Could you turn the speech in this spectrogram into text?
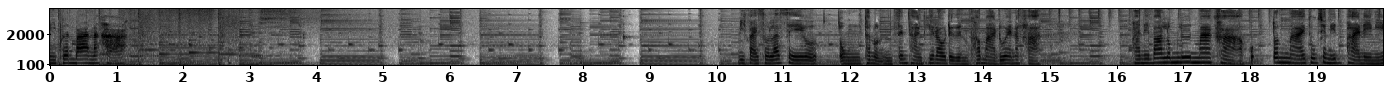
มีเพื่อนบ้านนะคะ มีไฟโซลาร์เซลล์ตรงถนนเส้นทางที่เราเดินเข้ามาด้วยนะคะ ภายในบ้านล่มลื่นมากค่ะ ต้นไม้ทุกชนิดภายในนี้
